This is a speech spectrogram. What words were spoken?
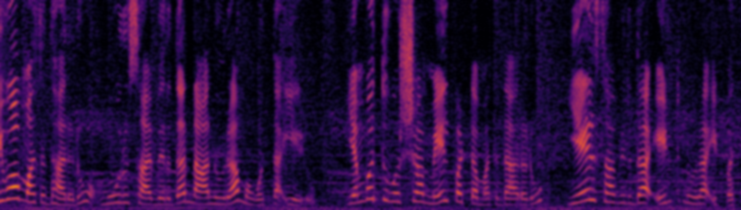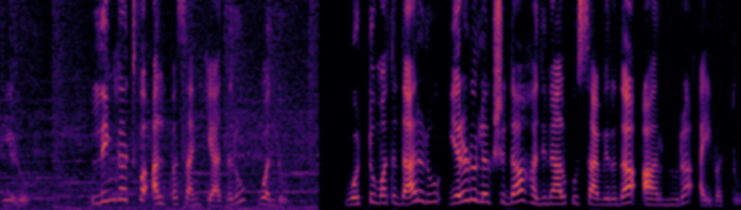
ಯುವ ಮತದಾರರು ಮೂರು ಸಾವಿರದ ನಾನ್ನೂರ ಮೂವತ್ತ ಏಳು ಎಂಬತ್ತು ವರ್ಷ ಮೇಲ್ಪಟ್ಟ ಮತದಾರರು ಏಳು ಸಾವಿರದ ಎಂಟುನೂರ ಇಪ್ಪತ್ತೇಳು. ಲಿಂಗತ್ವ ಅಲ್ಪಸಂಖ್ಯಾತರು ಒಂದು. ಒಟ್ಟು ಮತದಾರರು ಎರಡು ಲಕ್ಷದ ಹದಿನಾಲ್ಕು ಸಾವಿರದ ಆರುನೂರ ಐವತ್ತು.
